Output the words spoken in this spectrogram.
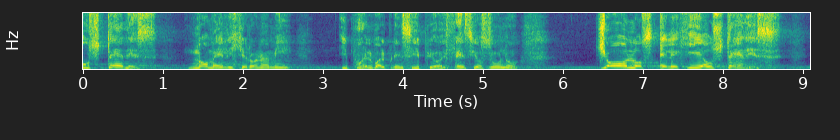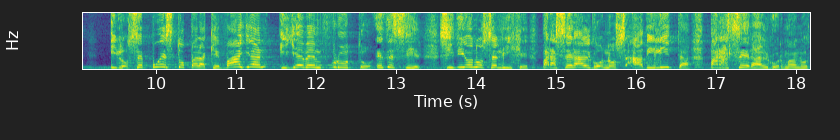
ustedes no me eligieron a mí. Y vuelvo al principio, Efesios 1. Yo los elegí a ustedes y los he puesto para que vayan y lleven fruto. Es decir, si Dios nos elige para hacer algo, nos habilita para hacer algo, hermanos,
